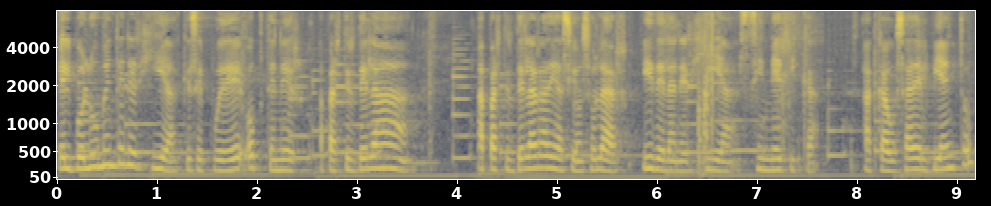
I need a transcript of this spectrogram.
El volumen de energía que se puede obtener a partir de la a partir de la radiación solar y de la energía cinética a causa del viento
